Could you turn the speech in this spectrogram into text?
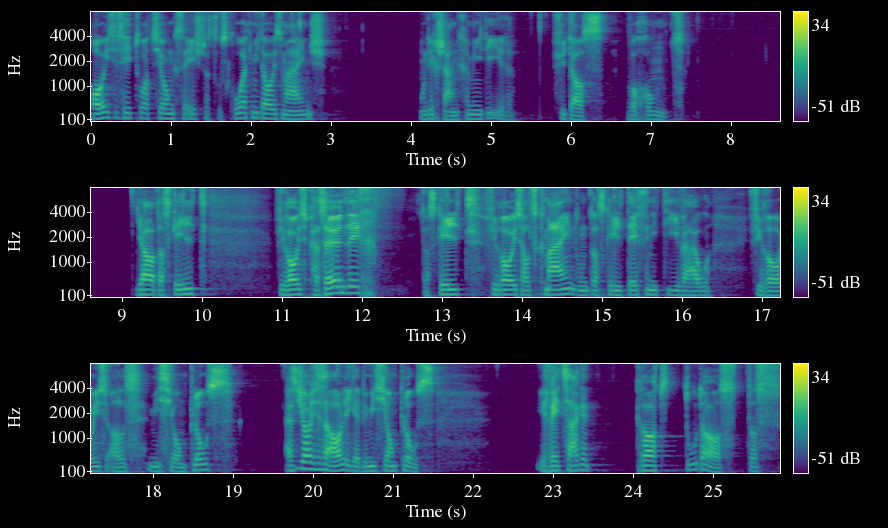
unsere Situation siehst, dass du es gut mit uns meinst. Und ich schenke mir dir für das, was kommt. Ja, das gilt für uns persönlich, das gilt für uns als Gemeinde und das gilt definitiv auch für uns als Mission Plus. Es ist unser Anliegen bei Mission Plus. Ich will sagen, gerade du das, dass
